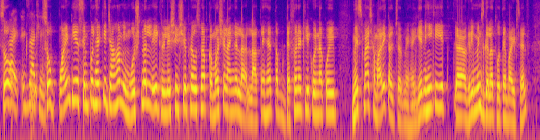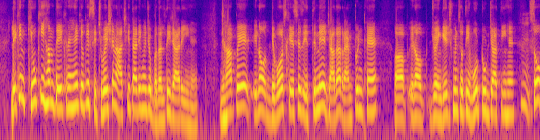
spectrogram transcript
So exactly. सो पॉइंट ये सिंपल है कि जहाँ हम इमोशनल एक रिलेशनशिप है उसमें आप कमर्शियल एंगल ला, लाते हैं तब डेफिनेटली कोई ना कोई मिसमैच हमारे कल्चर में है। ये नहीं कि ये अग्रीमेंट्स गलत होते हैं बाइट सेल्फ लेकिन क्योंकि हम देख रहे हैं क्योंकि सिचुएशन आज की तारीख में जो बदलती जा रही है जहाँ पे यू नो डिवोर्स केसेस इतने ज़्यादा रैम्पेंट हैं यू नो जो एंगेजमेंट्स होती हैं वो टूट जाती हैं। सो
